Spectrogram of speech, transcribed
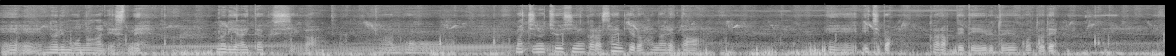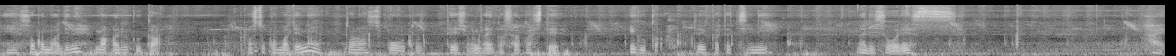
えー、乗り物がですね乗り合いタクシーが、あのー、町の中心から3キロ離れた、えー、市場から出ているということで、えそこまでね、まあ、歩くか、まあ、そこまでのトランスポートテーションないか探していくかという形になりそうです。はい、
